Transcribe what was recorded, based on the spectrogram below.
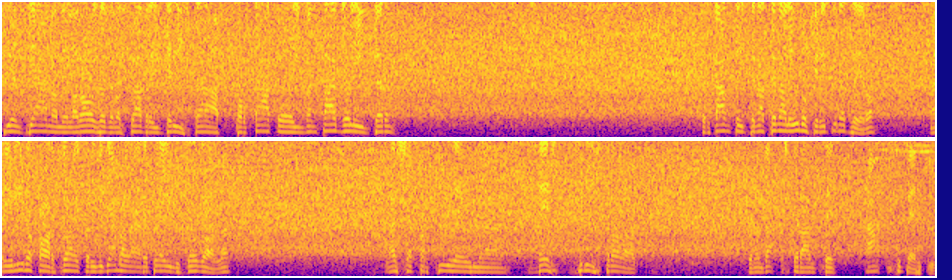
più anziano nella rosa della squadra interista ha portato in vantaggio l'Inter pertanto internazionale 1 Fiorentina 0 Mariolino Corso ecco rivediamo al replay il suo gol. Lascia partire un best sinistro che non dà speranze a Superchi.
